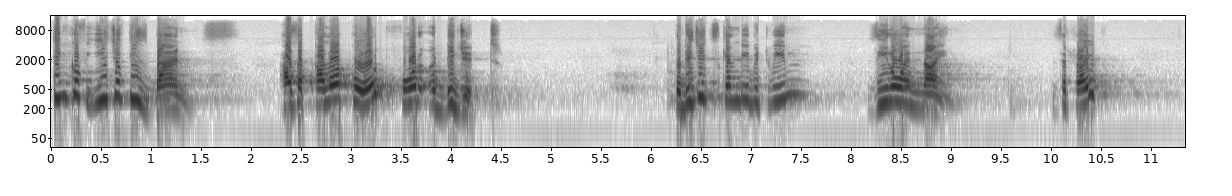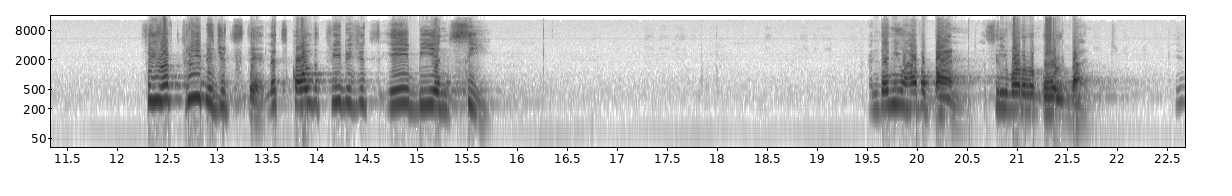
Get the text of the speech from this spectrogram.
Think of each of these bands as a color code for a digit. The digits can be between 0 and 9. Is that right? So you have three digits there. Let's call the three digits A, B, and C. And then you have a band, a silver or a gold band. Okay.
